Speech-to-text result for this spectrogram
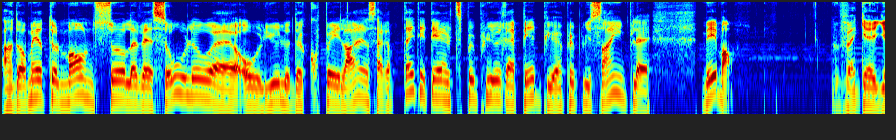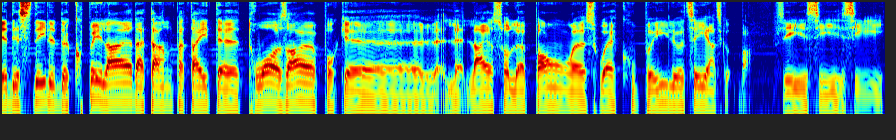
endormir tout le monde sur le vaisseau au lieu de couper l'air, ça aurait peut-être été un petit peu plus rapide puis un peu plus simple. Mais bon, fait il a décidé de couper l'air, d'attendre peut-être 3 euh, heures pour que euh, l'air sur le pont euh, soit coupé. Là, en tout cas, bon, c'est. c'est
